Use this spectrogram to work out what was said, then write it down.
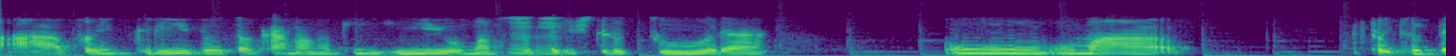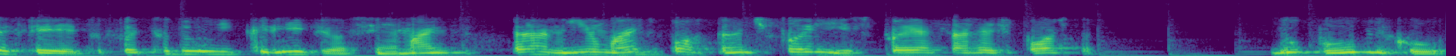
ah, foi incrível tocar no Rock in Rio, uma uhum. super estrutura, um, uma... Foi tudo perfeito, foi tudo incrível, assim, mas para mim o mais importante foi isso, foi essa resposta do público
